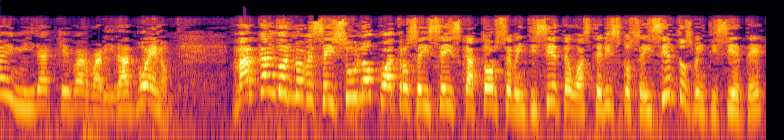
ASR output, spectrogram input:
Ay, mira qué barbaridad. Bueno, marcando el 961-466-1427 o asterisco 627,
